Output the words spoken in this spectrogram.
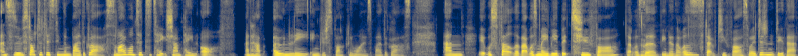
and so we started listing them by the glass. And I wanted to take champagne off and have only English sparkling wines by the glass. And it was felt that that was maybe a bit too far. That was a, you know, that was a step too far. So I didn't do that.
